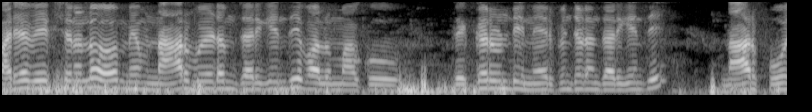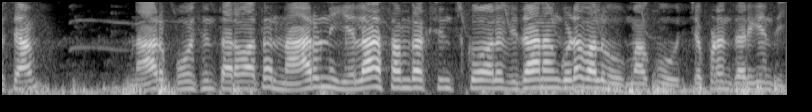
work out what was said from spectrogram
పర్యవేక్షణలో మేము నారు పోయడం జరిగింది. వాళ్ళు మాకు దగ్గరుండి నేర్పించడం జరిగింది. నారు పోసాం. నారు పోసిన తర్వాత నారుని ఎలా సంరక్షించుకోవాలో విధానం కూడా వాళ్ళు మాకు చెప్పడం జరిగింది.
